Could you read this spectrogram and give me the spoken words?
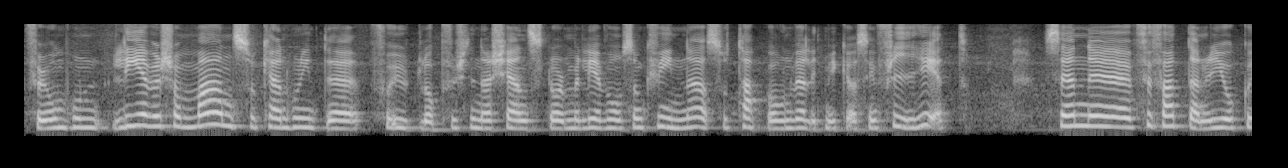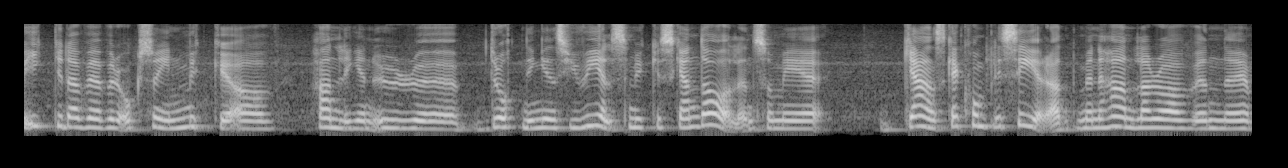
För om hon lever som man så kan hon inte få utlopp för sina känslor men lever hon som kvinna så tappar hon väldigt mycket av sin frihet. Sen eh, författaren Yoko Ikeda väver också in mycket av handlingen ur eh, drottningens juvelsmyckeskandalen som är ganska komplicerad men det handlar av en eh,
